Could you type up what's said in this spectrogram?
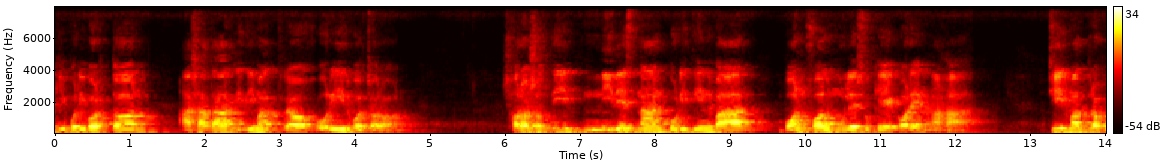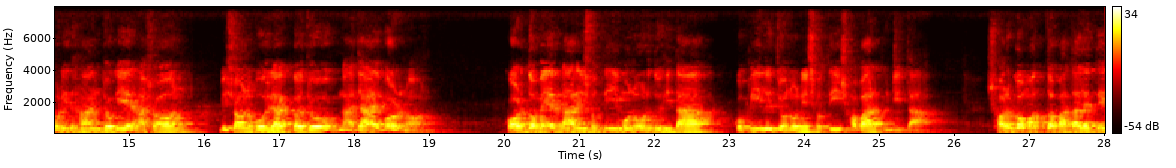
কি পরিবর্তন, আশা তার হৃদিমাত্র হরির বচরণ। সরস্বতী নীরে স্নান করি তিনবার, বনফল মূলে সুখে করেন আহার। চিরমাত্র পরিধান যোগের আসন ভীষণ বৈরাগ্য যোগ না যায় বর্ণন। কর্দমের নারী সতী মনুর দুহিতা, কপিল জননী সতী সবার পূজিতা। স্বর্গমত্ত পাতালেতে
